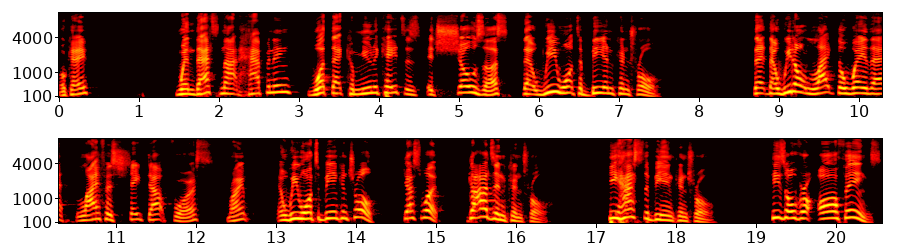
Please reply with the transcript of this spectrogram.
Okay? When that's not happening, what that communicates is it shows us that we want to be in control. That, that we don't like the way that life has shaped out for us, right? And we want to be in control. Guess what? God's in control. He has to be in control. He's over all things.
